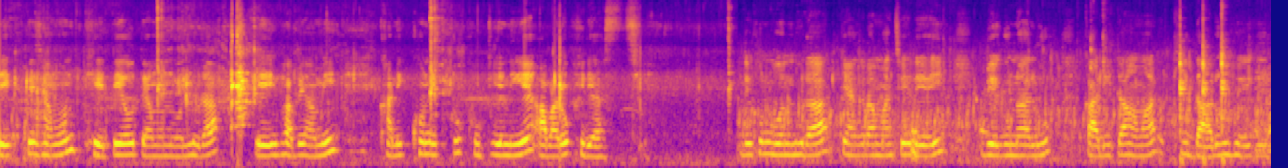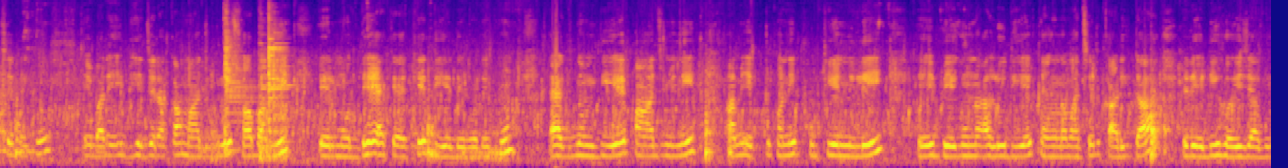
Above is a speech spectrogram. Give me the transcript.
দেখতে যেমন, খেতেও তেমন বন্ধুরা। এইভাবে আমি খানিকক্ষণ একটু ফুটিয়ে নিয়ে আবারও ফিরে আসছি। দেখুন বন্ধুরা, ট্যাংরা মাছের এই বেগুন আলু, কারিটা আমার কি দারুণ হয়ে গিয়েছে দেখুন। এবারে এই ভেজে রাখা মাছগুলো সব আমি এর মধ্যে একে একে দিয়ে দেব দেখুন। একদম দিয়ে পাঁচ মিনিট আমি একটুখানি ফুটিয়ে নিলেই এই বেগুন আলু দিয়ে ট্যাংরা মাছের কারিটা রেডি হয়ে যাবে।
